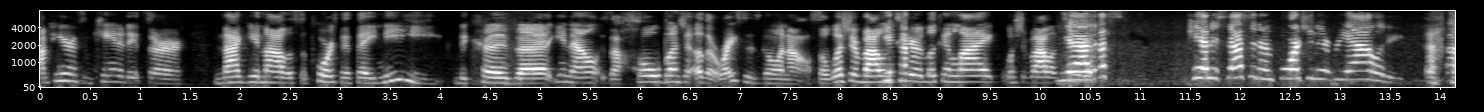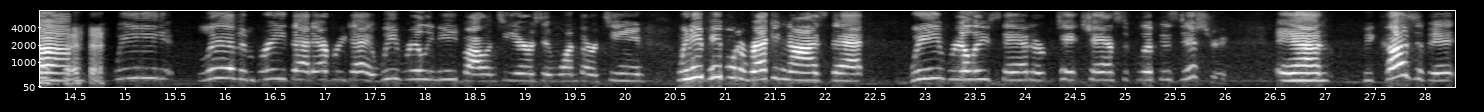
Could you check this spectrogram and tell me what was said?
I'm hearing some candidates are not getting all the support that they need because uh, you know, there's a whole bunch of other races going on. So what's your volunteer yeah. looking like? What's your volunteer? Yeah, that's Candace. that's an unfortunate reality. Um, we live and breathe that every day. We really need volunteers in 113. We need people to recognize that we really stand a chance to flip this district. And because of it,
